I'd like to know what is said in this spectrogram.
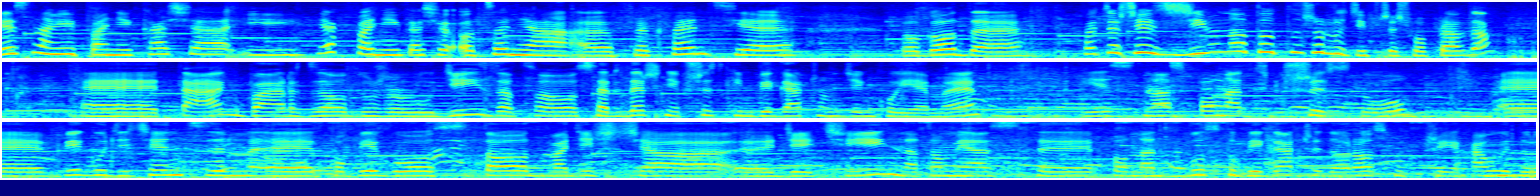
Jest z nami Pani Kasia i jak Pani Kasia ocenia e, frekwencję, pogodę? Chociaż jest zimno, to dużo ludzi przyszło, prawda? E, tak, bardzo dużo ludzi, za co serdecznie wszystkim biegaczom dziękujemy. Jest nas ponad 300. E, w biegu dziecięcym e, pobiegło 120 e, dzieci, natomiast e, ponad 200 biegaczy dorosłych przyjechały do,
